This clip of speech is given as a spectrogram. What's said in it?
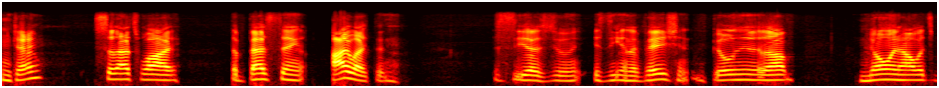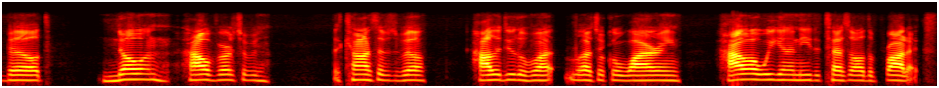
Okay? So that's why the best thing I like to see us doing is the innovation, building it up, knowing how it's built, knowing how virtual the concepts built, how to do the electrical wiring, how are we going to need to test all the products.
